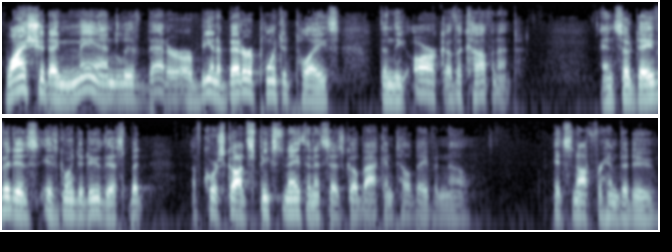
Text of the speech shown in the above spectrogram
Why should a man live better or be in a better appointed place than the Ark of the Covenant? And so David is, is going to do this. But of course, God speaks to Nathan and says, Go back and tell David no. It's not for him to do.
